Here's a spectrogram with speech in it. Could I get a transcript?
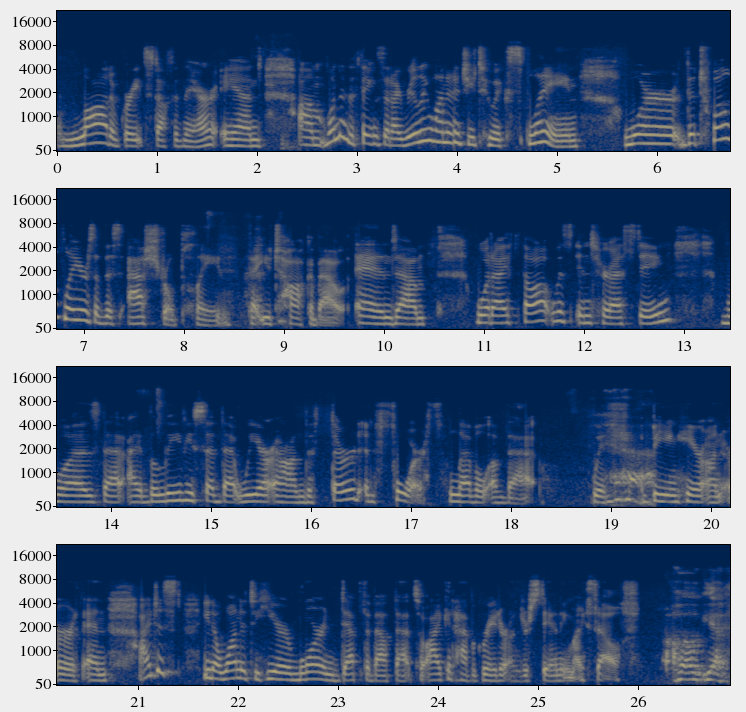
a lot of great stuff in there. And um, one of the things that I really wanted you to explain were the 12 layers of this astral plane that you talk about. And um, what I thought was interesting was that I believe you said that we are on the third and fourth level of that with yeah. being here on earth and i just you know wanted to hear more in depth about that so i could have a greater understanding myself Oh, yeah.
